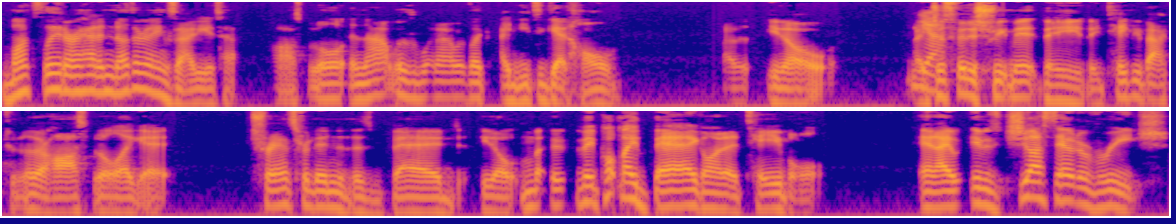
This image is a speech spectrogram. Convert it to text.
Months later, I had another anxiety attack in the hospital, and that was when I was like, I need to get home. I, you know, I Yeah. just finished treatment. They, they take me back to another hospital. I get transferred into this bed. You know, m- they put my bag on a table and I, it was just out of reach.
